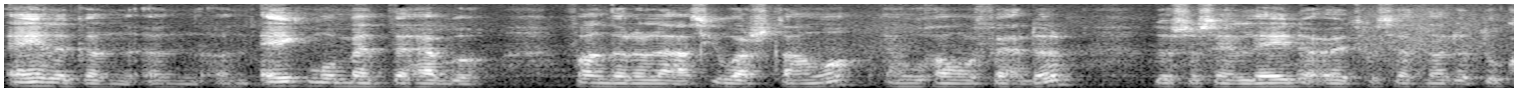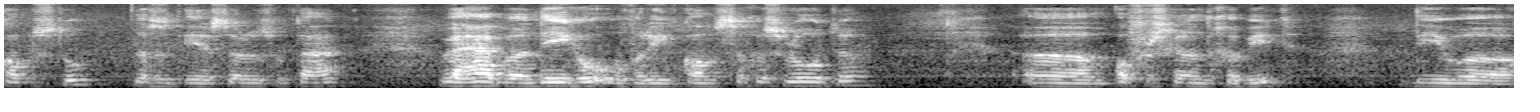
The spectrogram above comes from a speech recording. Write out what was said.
eigenlijk een, een, een te hebben van de relatie. Waar staan we en hoe gaan we verder? Dus er zijn lijnen uitgezet naar de toekomst toe. Dat is het eerste resultaat. We hebben negen overeenkomsten gesloten um, op verschillend gebied, die we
